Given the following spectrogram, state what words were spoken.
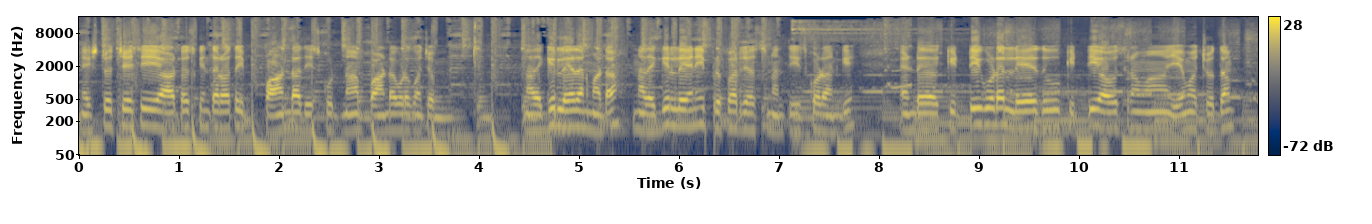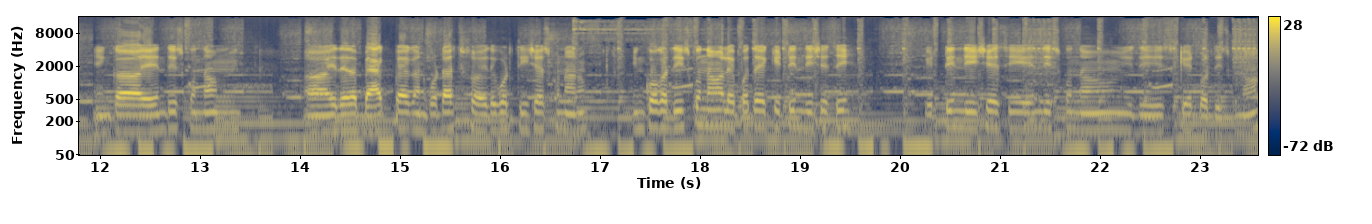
నెక్స్ట్ వచ్చేసి ఆటో స్కిన్ తర్వాత ఈ పాండా తీసుకుంటున్నా. పాండా కూడా కొంచెం నా దగ్గర లేదనమాట. నా దగ్గర లేని ప్రిఫర్ చేస్తున్నాను తీసుకోవడానికి. అండ్ కిట్టి కూడా లేదు. కిట్టి అవసరమా? ఏమో చూద్దాం. ఇంకా ఏం తీసుకుందాం? ఇదేదో బ్యాక్ ప్యాక్ అనుకుంటా. సో ఇది కూడా తీసేసుకున్నాను. ఇంకొకటి తీసుకుందామా? లేకపోతే కిట్టిని తీసేసి కిట్టిని తీసేసి ఏం తీసుకుందాం? ఇది స్కేట్ బోర్డ్ తీసుకుందామా?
